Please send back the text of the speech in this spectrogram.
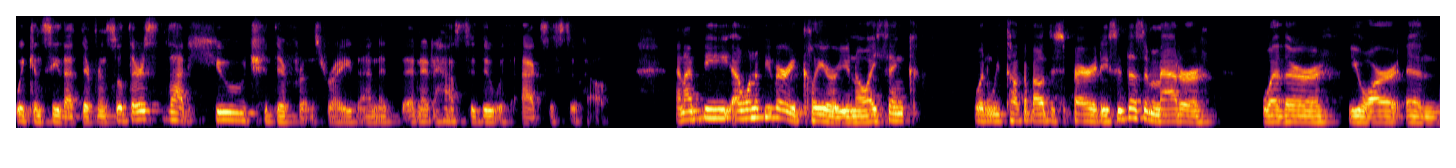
we can see that difference. So there's that huge difference, right? And it and it has to do with access to health. And I be I want to be very clear, you know, I think when we talk about disparities, it doesn't matter whether you are in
